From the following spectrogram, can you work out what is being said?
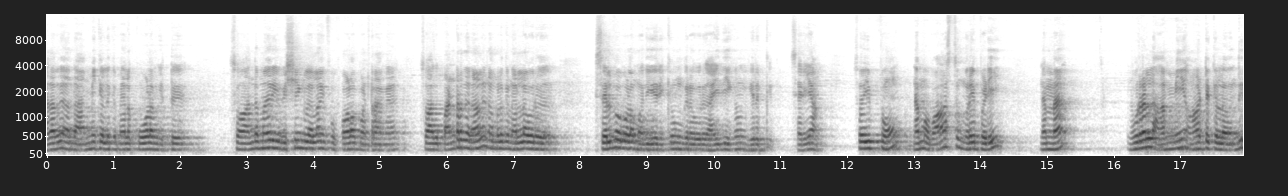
அதாவது அந்த அம்மிக்கல்லுக்கு மேலே கோலம் இட்டு ஸோ அந்த மாதிரி விஷயங்களெல்லாம் இப்போ ஃபாலோ பண்ணுறாங்க ஸோ அது பண்ணுறதுனால நம்மளுக்கு நல்ல ஒரு செல்வ வளம் அதிகரிக்குங்கிற ஒரு ஐதீகம் இருக்குது சரியா? ஸோ இப்போ நம்ம வாஸ்து முறைப்படி நம்ம உரல் அம்மி ஆட்டுக்களை வந்து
